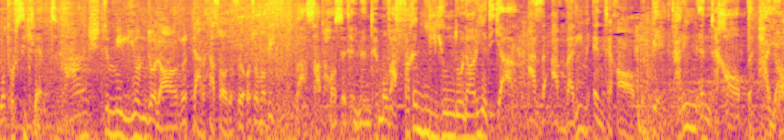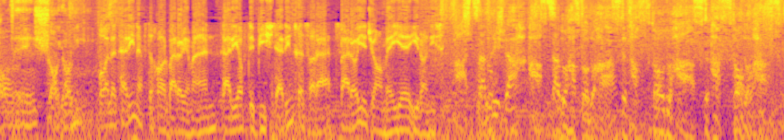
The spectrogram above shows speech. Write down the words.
موتورسیکلت. 8 میلیون دلار در تصادف اتومبیل. و صدها ستلمنت موفق میلیون دلاری دیگر. از اولین انتخاب. بهترین انتخاب پیام شایانی. بالاترین افتخار برای من دریافت بیشترین خسارت برای جامعه ایرانی است. 818 777 77 77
